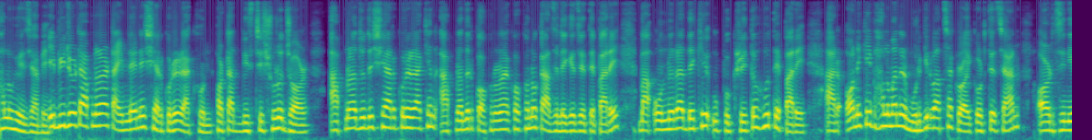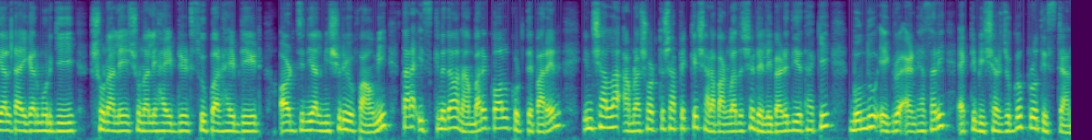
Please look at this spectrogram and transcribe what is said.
ভালো হয়ে যাবে। এই ভিডিওটা আপনারা টাইমলাইনে শেয়ার করে রাখুন। হঠাৎ বৃষ্টি শুরু জ্বর আপনারা যদি শেয়ার করে রাখেন, আপনাদের কখনো না কখনো কাজে লেগে যেতে পারে বা অন্যরা দেখে উপকৃত হতে পারে। আর অনেকেই ভালো মানের মুরগির বাচ্চা ক্রয় করতে চান। অরিজিনাল টাইগার মুরগি, সোনালি সোনালি হাইব্রিড, সুপার হাইব্রিড অরিজিনাল মিশরীয় ফাউমি তারা স্ক্রিনে দেওয়া নাম্বারে কল করতে পারেন। ইনশাল্লাহ আমরা শর্ত সাপেক্ষে সারা বাংলাদেশে ডেলিভারি দিয়ে থাকি। বন্ধু এগ্রো অ্যান্ড হ্যাসারি একটি বিশ্বাসযোগ্য প্রতিষ্ঠান।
